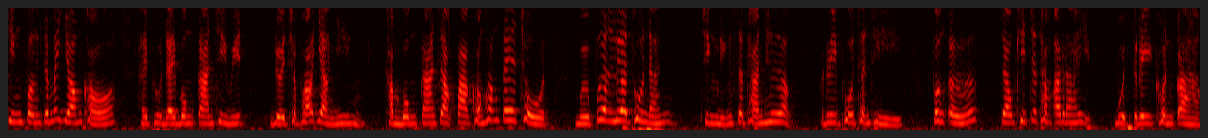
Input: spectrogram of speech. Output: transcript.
ชิงเฟิงจะไม่ยอมขอ ให้ผู้ใดบงการชีวิต โดยเฉพาะอย่างยิ่งคำบงการจากปากของฮ่องเต้โฉดมือเปื้อนเลือดผู้นั้น ชิงหลิงสถานเฮือก รีพูดทันที เฟิงเอ๋อเจ้าคิดจะทำอะไร บุตรีคนกลาง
